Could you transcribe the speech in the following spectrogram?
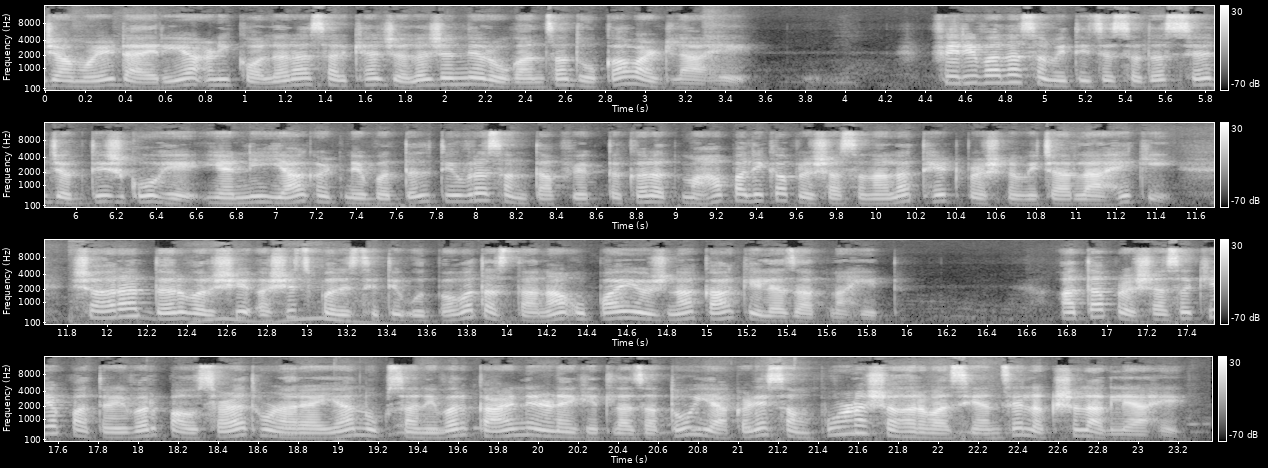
ज्यामुळे डायरिया आणि कॉलरासारख्या जलजन्य रोगांचा धोका वाढला आहे. फेरीवाला समितीचे सदस्य जगदीश गोहे यांनी या घटनेबद्दल तीव्र संताप व्यक्त करत महापालिका प्रशासनाला थेट प्रश्न विचारला आहे की शहरात दरवर्षी अशीच परिस्थिती उद्भवत असताना उपाययोजना का केल्या जात नाहीत? आता प्रशासकीय पातळीवर पावसाळ्यात होणाऱ्या या नुकसानीवर काय निर्णय घेतला जातो याकडे संपूर्ण शहरवासियांचे लक्ष लागले आहे.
